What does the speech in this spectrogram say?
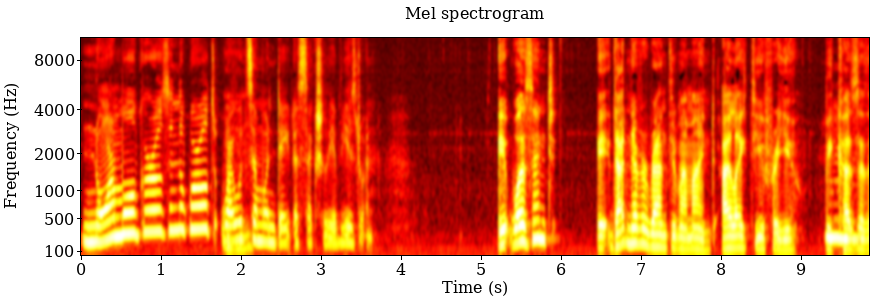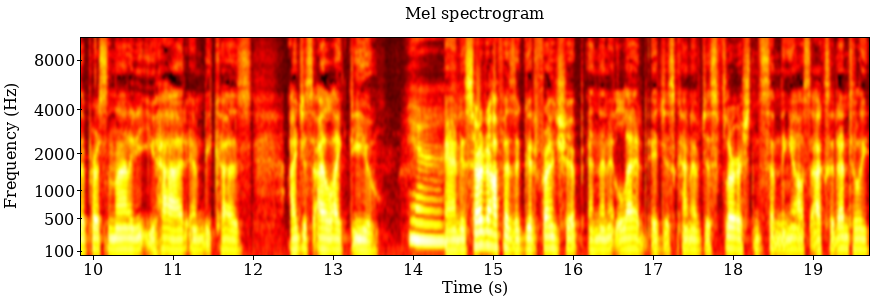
normal girls in the world. Why would someone date a sexually abused one? it wasn't it, that never ran through my mind. I liked you for you because Mm. of the personality you had and because I just I liked you. Yeah. And it started off as a good friendship and then it led it just kind of just flourished into something else accidentally.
